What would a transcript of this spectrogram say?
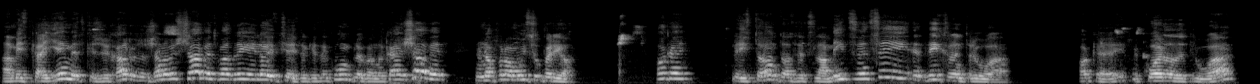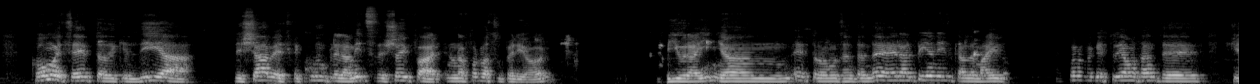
A mis cayemes que Hashanah es Shabbat, Madriga y Loitzia, que se cumple cuando cae Shabbat en una forma muy superior. Ok. Listo, entonces la mitzvah en sí es dicho en Trua. Ok, recuerdo de Trua. ¿Cómo es esto de que el día de Shabbat se cumple la mitzvah de Shoifar en una forma superior? esto lo vamos a entender al pianista Mailo. Acuerdo lo que estudiamos antes, que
